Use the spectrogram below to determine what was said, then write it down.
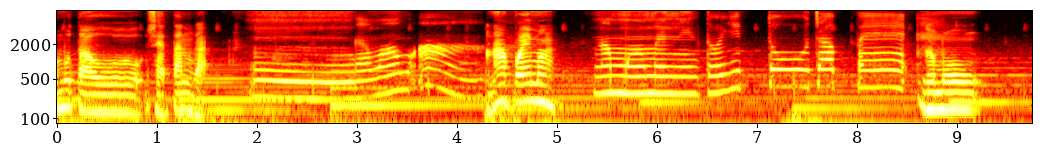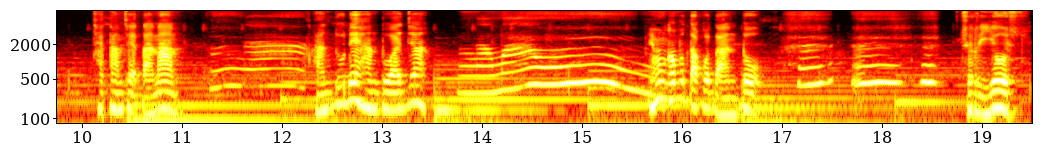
Kamu tahu setan nggak? Hmm, nggak mau ah. Kenapa emang? Nggak mau main itu itu capek. Gak mau setan-setanan? Enggak, Hantu deh, hantu aja. nggak mau. Emang kamu takut hantu? Serius?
